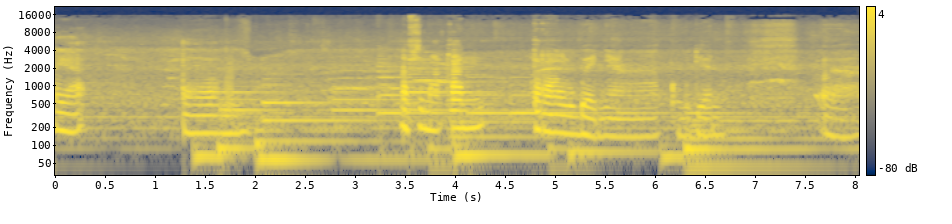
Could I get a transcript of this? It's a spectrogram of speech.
kayak um, nafsu makan terlalu banyak kemudian uh,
